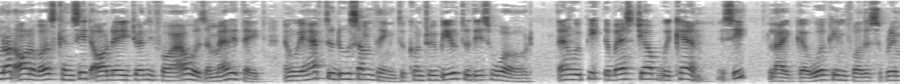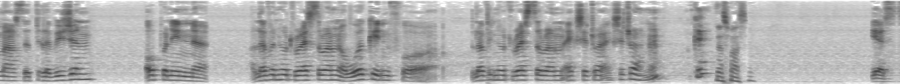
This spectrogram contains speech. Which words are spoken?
not all of us can sit all day 24 hours and meditate, and we have to do something to contribute to this world. Then we pick the best job we can, you see? Like uh, working for the Supreme Master Television, opening a Loving Hut restaurant, or working for Loving Hut restaurant, etc., etc. Huh? Okay? Yes, Master. Yes.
